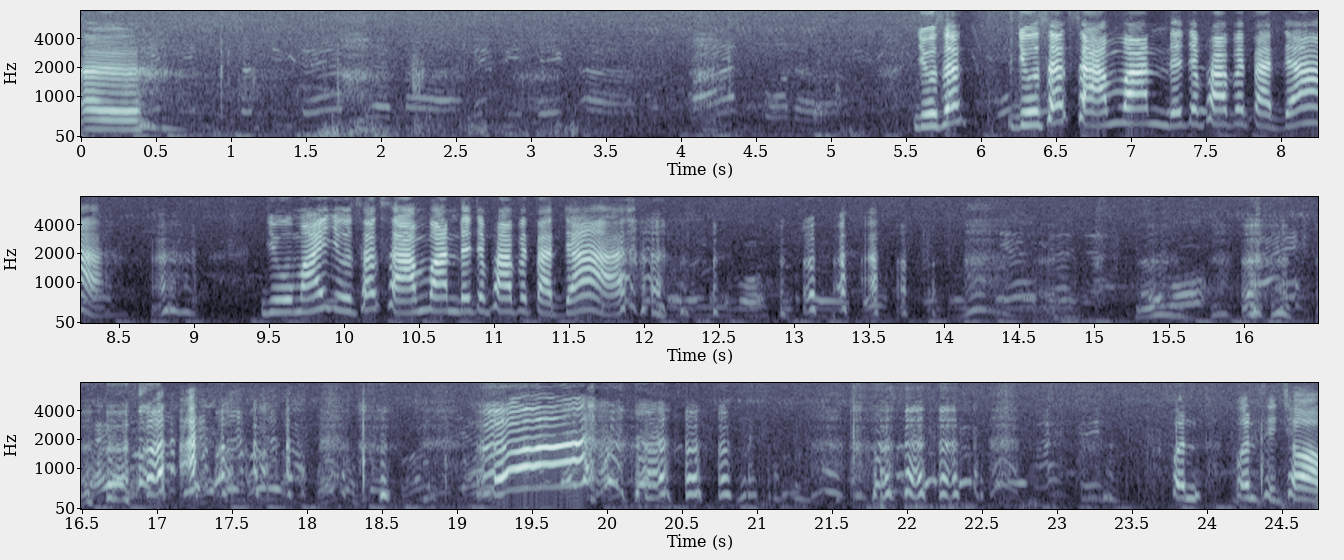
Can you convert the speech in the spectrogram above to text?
เอออยู่สักอยู่สักสามวันเดี๋ยวจะพาไปตัดหญ้า อยู่ไหมอยู่สักสามวันเดี๋ยวจะพาไปตัดหญ้า เพิ่นเพิ่นสิชอบ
